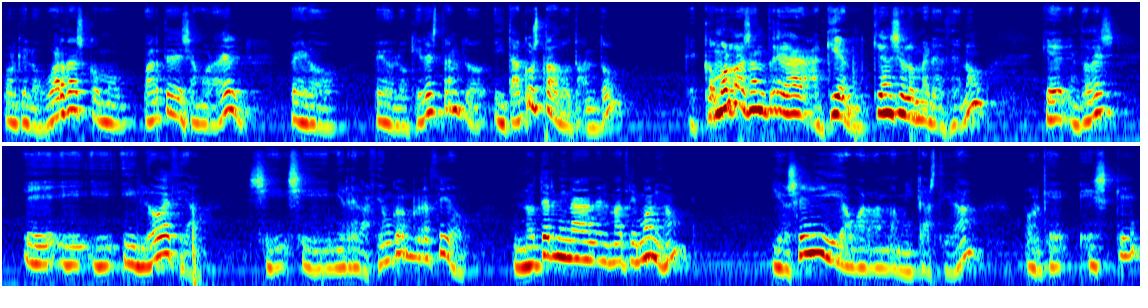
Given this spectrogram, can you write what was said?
porque lo guardas como parte de ese amor a Él, pero, pero lo quieres tanto y te ha costado tanto, que ¿cómo lo vas a entregar a quién? ¿Quién se lo merece, no? Que entonces, y, y luego decía, si, si mi relación con Rocío no terminara en el matrimonio, yo seguiría guardando mi castidad, porque es que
